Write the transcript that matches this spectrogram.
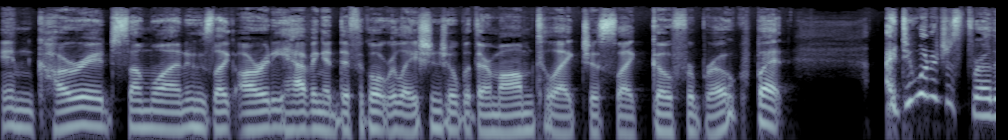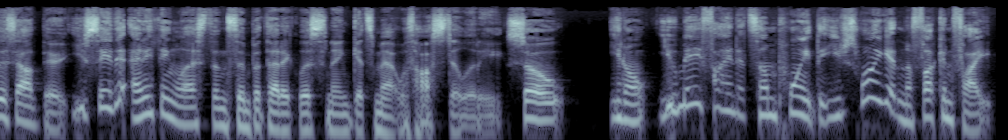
encourage someone who's like already having a difficult relationship with their mom to like just like go for broke. But I do want to just throw this out there. You say that anything less than sympathetic listening gets met with hostility. So, you know, you may find at some point that you just want to get in a fucking fight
